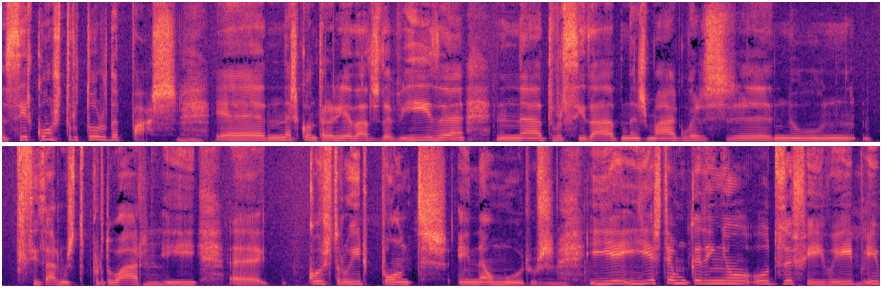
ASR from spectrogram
uh, ser construtor da paz uh, nas contrariedades da vida, na adversidade, nas mágoas, uh, no, no, precisarmos de perdoar uhum. e construir pontes e não muros. Uhum. E, e, este é um bocadinho o desafio e, e,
